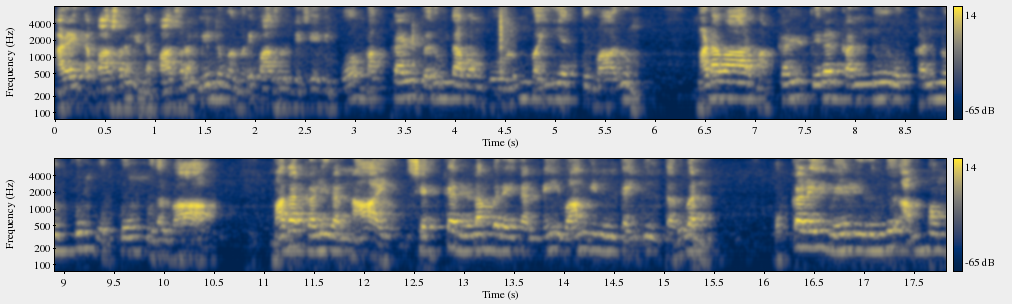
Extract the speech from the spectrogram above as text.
அழைத்த பாசுரம் இந்த பாசுரம் மீண்டும் ஒரு முறை பாசுரத்தை சேமிப்போம் மக்கள் பெருந்தவம் போலும் வையத்து வாழும் மடவார் மக்கள் பிறர் கண்ணு கண்ணுக்கும் ஒக்கும் முதல்வா. மத களிரன்னாய் செக்கர் இளம்பரை தன்னை வாங்கினின் கையில் தருவன். ஒக்கலை மேலிருந்து அம்மம்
